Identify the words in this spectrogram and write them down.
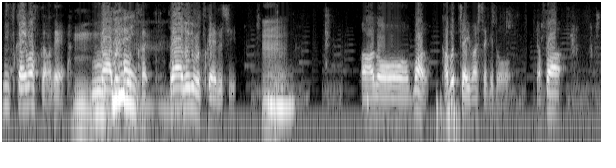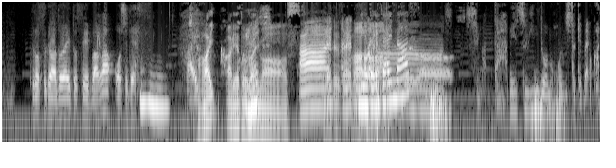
に使えますからね。うん。ガードにも使え、ガードにも使えるし。う。うんんあのーまあ、被っちゃいましたけど、やっぱ、クロスガードライトセーバーが推しです。うんはい。はい。ありがとうございます。はありがとうございますありがとうございましまった。ベースウィンドウの方にしとけばよかっ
